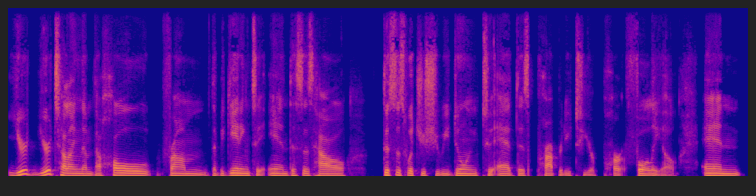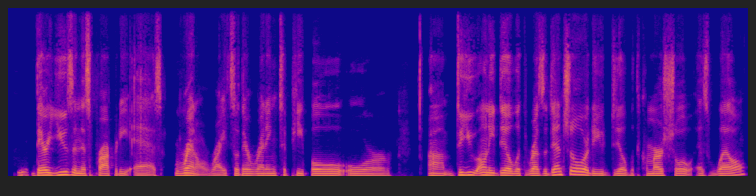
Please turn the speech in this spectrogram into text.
you're you're telling them the whole from the beginning to end. This is how this is what you should be doing to add this property to your portfolio. And they're using this property as rental, right? So they're renting to people or um, do you only deal with residential or do you deal with commercial as well?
